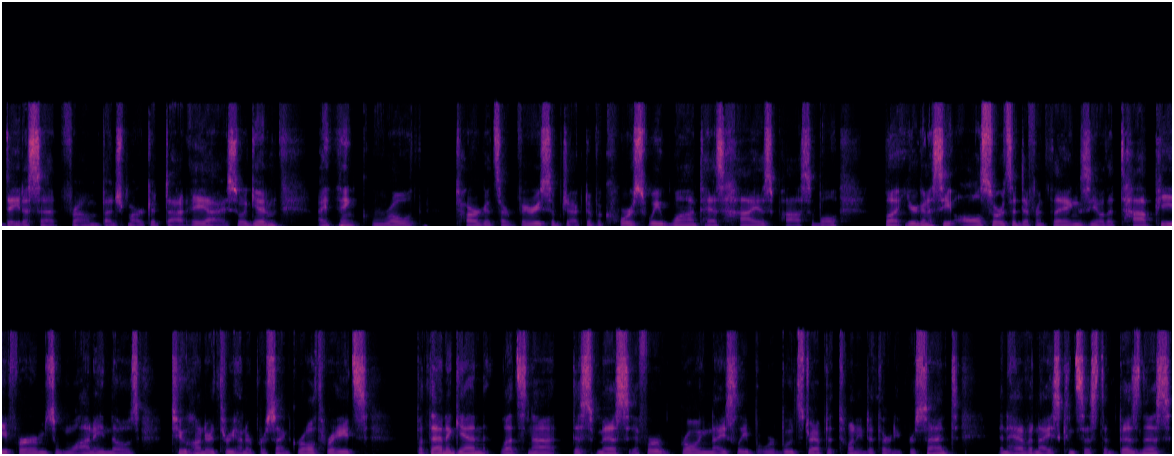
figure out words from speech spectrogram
data set from Benchmarkit.ai. So again, I think growth targets are very subjective. Of course, we want as high as possible, but you're going to see all sorts of different things. You know, the top P firms wanting those 200, 300% growth rates. But then again, let's not dismiss if we're growing nicely, but we're bootstrapped at 20 to 30% and have a nice, consistent business.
